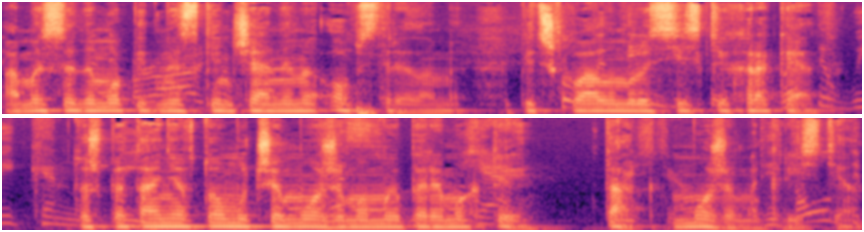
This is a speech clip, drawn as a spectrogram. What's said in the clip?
А ми сидимо під нескінченними обстрілами, під шквалом російських ракет. Тож питання в тому, чи можемо ми перемогти. Так, можемо, Крістіан,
